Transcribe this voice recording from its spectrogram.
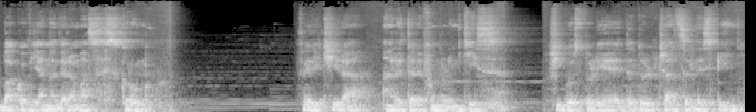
Bacoviana de rămas scrum. Fericirea are telefonul închis și gustul e de dulceață de spini.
